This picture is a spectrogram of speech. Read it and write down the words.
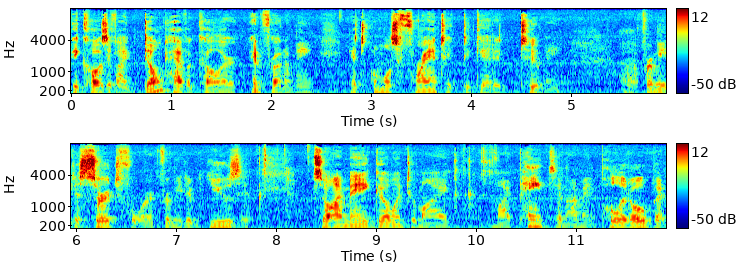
because if I don't have a color in front of me, it's almost frantic to get it to me, uh, for me to search for it, for me to use it. So I may go into my my paints and I may pull it open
